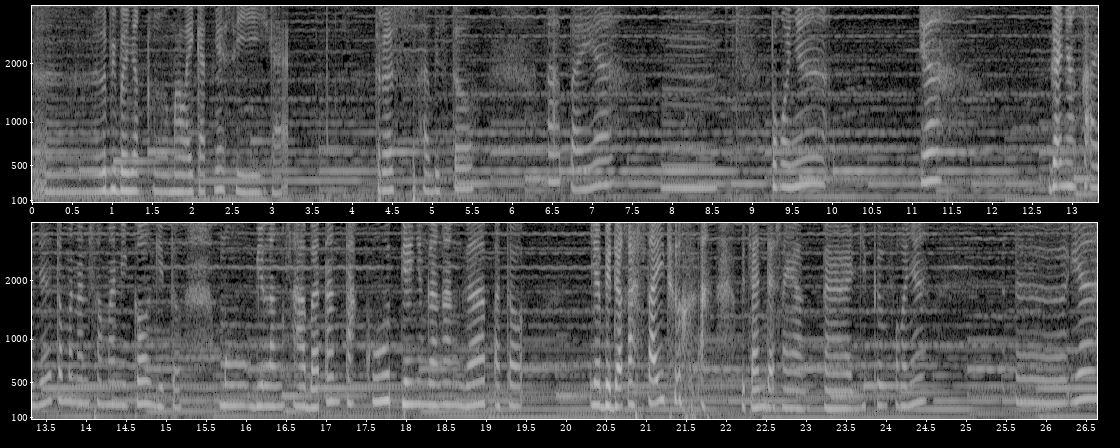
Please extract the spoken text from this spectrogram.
Uh, lebih banyak ke malaikatnya sih kayak terus habis itu apa ya? Hmm, pokoknya ya gak nyangka aja temenan sama Nicole gitu. Mau bilang sahabatan takut dia nggak nganggap atau ya beda kasta itu. Bercanda sayang. Nah gitu. Pokoknya uh, ya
